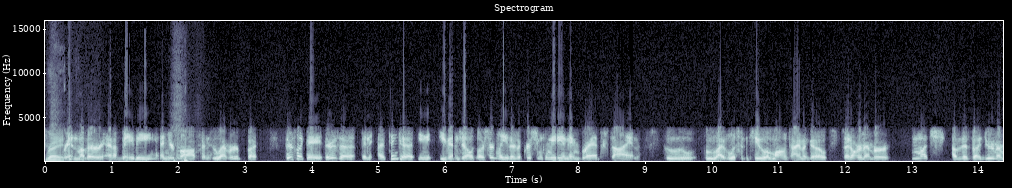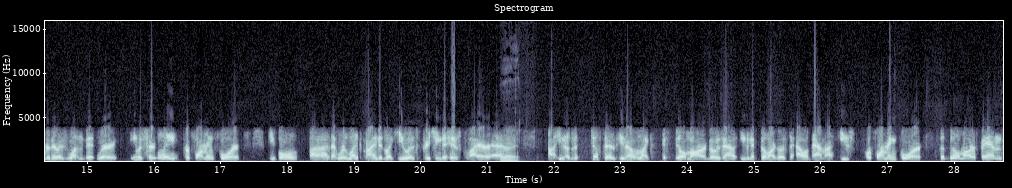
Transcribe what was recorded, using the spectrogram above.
Right. grandmother and a baby and your boss and whoever. But there's like a there's a an, I think a an evangelical or certainly there's a Christian comedian named Brad Stine who who I've listened to a long time ago. So I don't remember much of this, but I do remember there was one bit where he was certainly performing for people uh, that were like-minded, like he was preaching to his choir as Right. Uh, you know, just as, you know, like if Bill Maher goes out, even if Bill Maher goes to Alabama, he's performing for the Bill Maher fans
